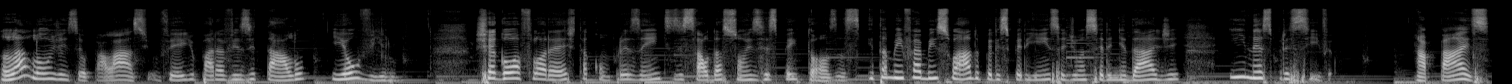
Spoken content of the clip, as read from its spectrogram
lá longe em seu palácio, veio para visitá-lo e ouvi-lo. Chegou à floresta com presentes e saudações respeitosas e também foi abençoado pela experiência de uma serenidade inexpressível. A paz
